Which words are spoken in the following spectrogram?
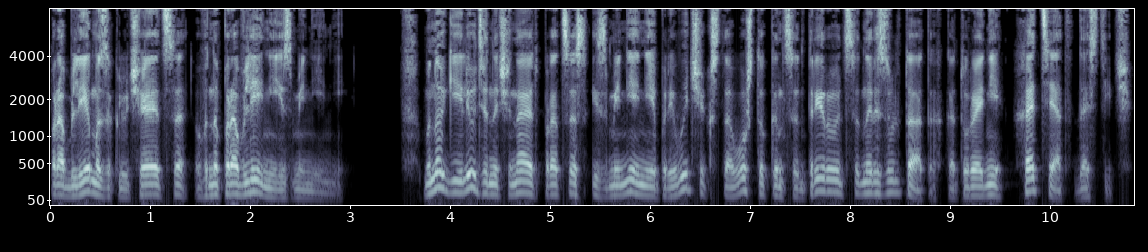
Проблема заключается в направлении изменений. Многие люди начинают процесс изменения привычек с того, что концентрируются на результатах, которые они хотят достичь.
